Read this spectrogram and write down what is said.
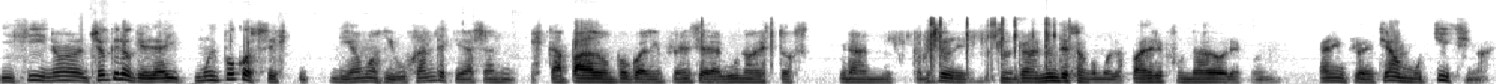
y sí, no, yo creo que hay muy pocos, digamos, dibujantes que hayan escapado un poco a la influencia de alguno de estos grandes. Por eso realmente son como los padres fundadores. Han influenciado muchísima gente. Yo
